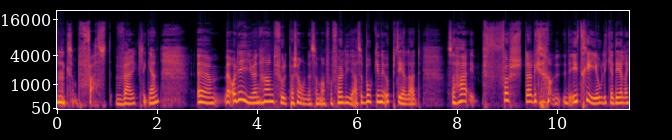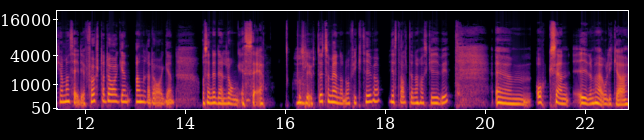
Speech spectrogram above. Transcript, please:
mm. liksom fast, verkligen. Um, och det är ju en handfull personer som man får följa. Alltså boken är uppdelad så här, första liksom, i tre olika delar kan man säga. Det är första dagen, andra dagen och sen är det en lång essä på mm. slutet som en av de fiktiva gestalterna har skrivit. Um, och sen i de här olika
